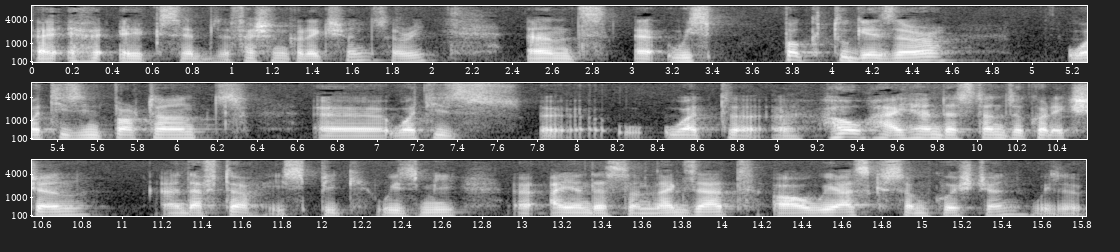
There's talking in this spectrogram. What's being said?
uh, except the fashion collection, sorry. And uh, we spoke together what is important, uh, what is, uh, what, uh, how I understand the collection, and after he speak with me, I understand like that, or we ask some question with a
